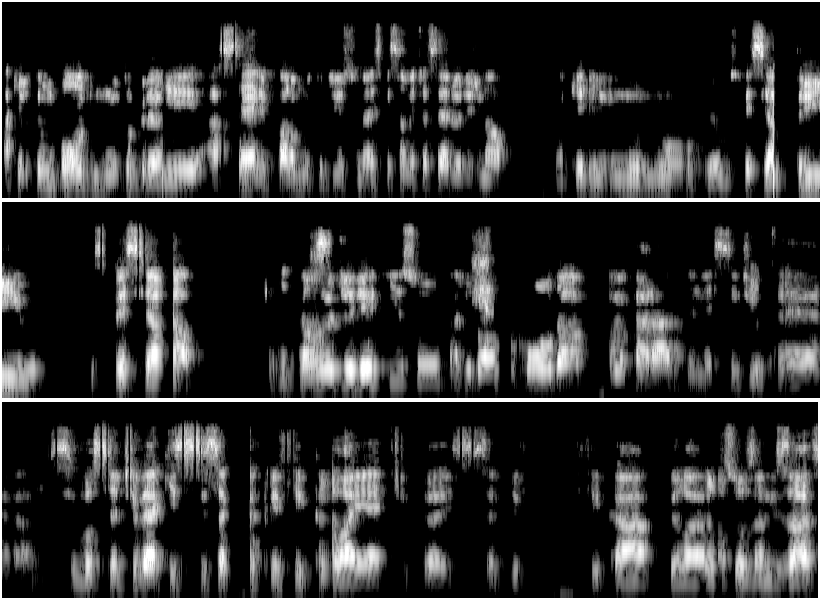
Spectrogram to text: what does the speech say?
aquilo tem um bonde muito grande. E a série fala muito disso, né? especialmente a série original. Aquele núcleo especial, trio especial. Então eu diria que isso ajudou a moldar meu caráter nesse sentido. É, se você tiver que se sacrificar pela ética e se sacrificar pela, pelas suas amizades,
